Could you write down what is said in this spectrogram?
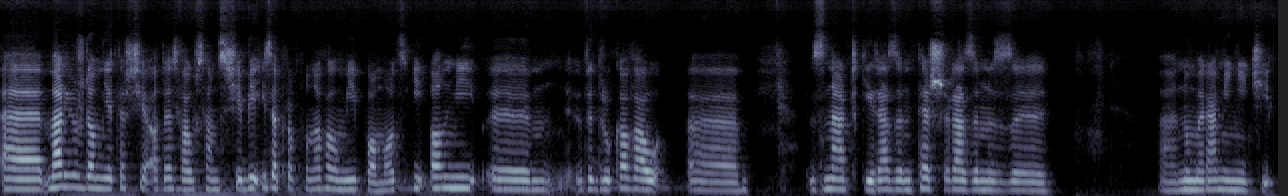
E, Mariusz do mnie też się odezwał sam z siebie i zaproponował mi pomoc. I on mi y, wydrukował y, znaczki razem, też razem z numerami nici.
